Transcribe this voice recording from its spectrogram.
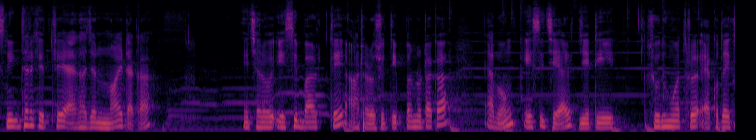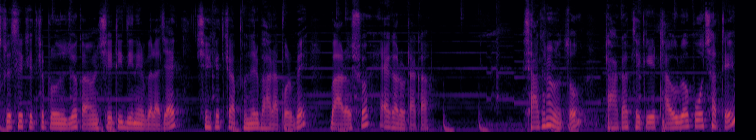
স্নিগ্ধার ক্ষেত্রে এক হাজার নয় টাকা। এছাড়াও এসি বার্থে আঠারোশো তিপ্পান্ন টাকা এবং এসি চেয়ার যেটি শুধুমাত্র একতা এক্সপ্রেসের ক্ষেত্রে প্রযোজ্য কারণ সেটি দিনের বেলা যায়, সেক্ষেত্রে আপনাদের ভাড়া পড়বে বারোশো এগারো টাকা। সাধারণত ঢাকা থেকে ঠাকুরগাঁও পৌঁছাতে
